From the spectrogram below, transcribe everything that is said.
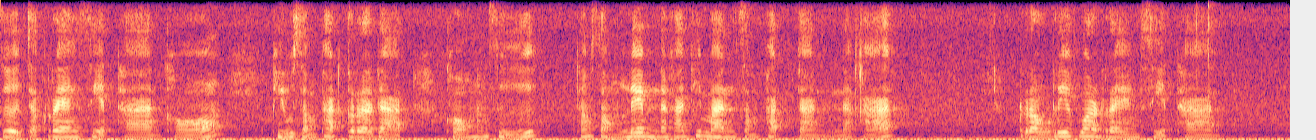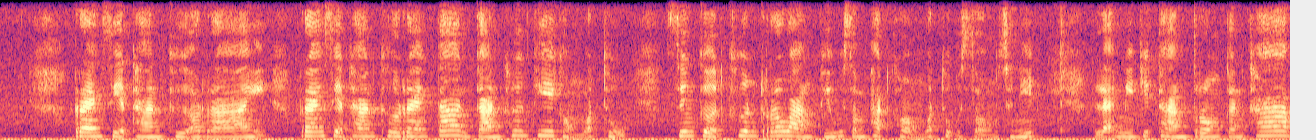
เกิดจากแรงเสียดทานของผิวสัมผัสกระดาษของหนังสือทั้งสองเล่มนะคะที่มันสัมผัสกันนะคะ เราเรียกว่าแรงเสียดทาน แรงเสียดทานคืออะไร แรงเสียดทานคือแรงต้านการเคลื่อนที่ของวัตถุ ซึ่งเกิดขึ้นระหว่างผิวสัมผัสของวัตถุสองชนิด และมีทิศทางตรงกันข้าม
